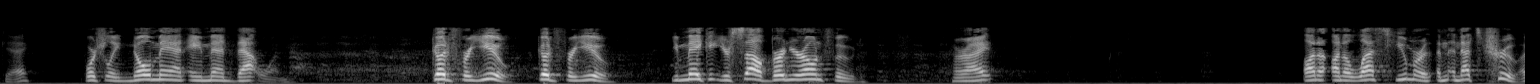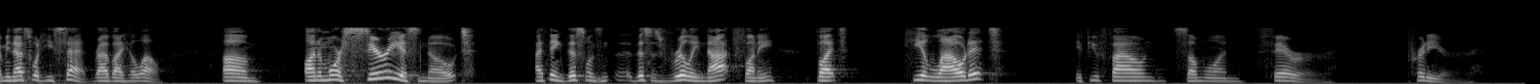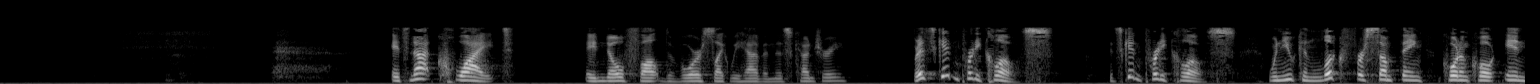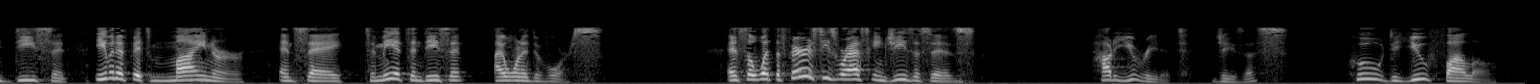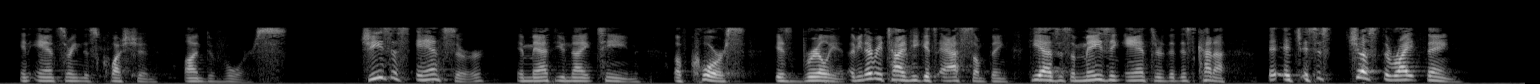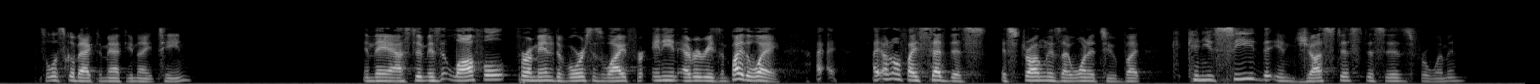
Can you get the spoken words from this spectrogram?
Okay? Fortunately, no man amen that one. Good for you. Good for you. You make it yourself. Burn your own food. All right? On a, on a less humorous, and, and that's true. I mean, that's what he said, Rabbi Hillel. Um, on a more serious note, I think this one's this is really not funny. But he allowed it if you found someone fairer, prettier. It's not quite a no fault divorce like we have in this country, but it's getting pretty close. It's getting pretty close. When you can look for something, quote unquote, indecent, even if it's minor, and say, to me it's indecent, I want a divorce. And so, what the Pharisees were asking Jesus is, How do you read it, Jesus? Who do you follow in answering this question on divorce? Jesus' answer in Matthew 19, of course, is brilliant. I mean, every time he gets asked something, he has this amazing answer that this kind of, it, it's just, just the right thing. So let's go back to Matthew 19. And they asked him, Is it lawful for a man to divorce his wife for any and every reason? By the way, I, I don't know if I said this as strongly as I wanted to, but c- can you see the injustice this is for women?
